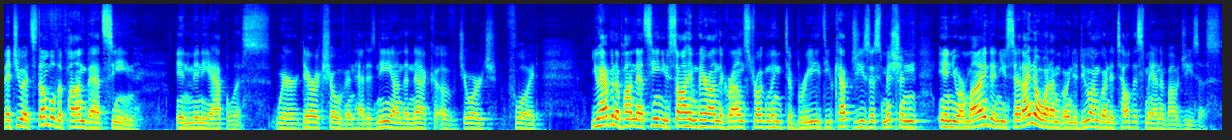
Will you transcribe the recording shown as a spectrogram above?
that you had stumbled upon that scene in Minneapolis where Derek Chauvin had his knee on the neck of George Floyd. You happened upon that scene, you saw him there on the ground struggling to breathe. You kept Jesus' mission in your mind and you said, I know what I'm going to do. I'm going to tell this man about Jesus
